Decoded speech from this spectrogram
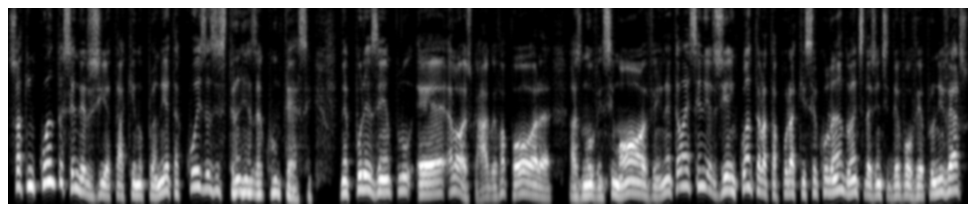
só que enquanto essa energia está aqui no planeta, coisas estranhas acontecem. Né? Por exemplo, é, é lógico, a água evapora, as nuvens se movem, né? então essa energia, enquanto ela está por aqui circulando, antes da gente devolver para o universo,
